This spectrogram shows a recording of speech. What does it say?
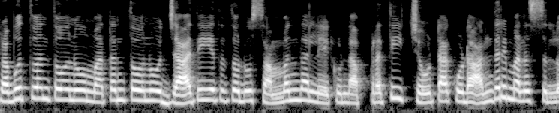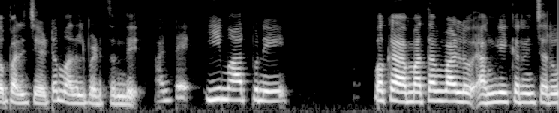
ప్రభుత్వంతోనూ మతంతోనూ జాతీయతతోనూ సంబంధం లేకుండా ప్రతి చోట కూడా అందరి మనస్సుల్లో పనిచేయటం మొదలు పెడుతుంది అంటే ఈ మార్పుని ఒక మతం వాళ్ళు అంగీకరించరు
